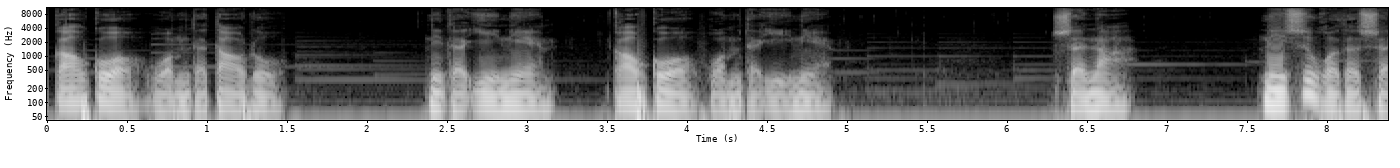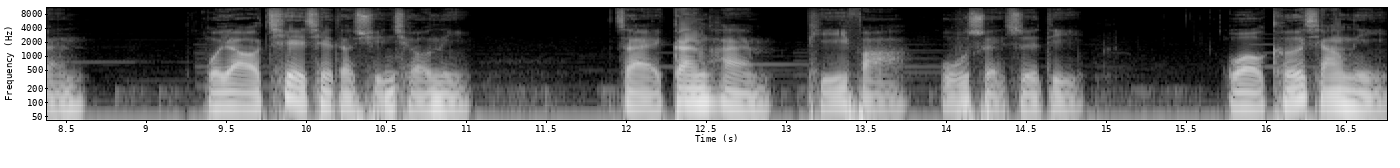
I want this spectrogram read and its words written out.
高过我们的道路，你的意念高过我们的意念。神啊，你是我的神。我要切切的寻求你，在干旱、疲乏、无水之地，我渴想你，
